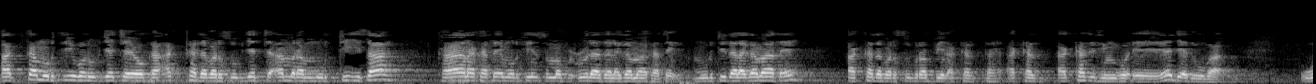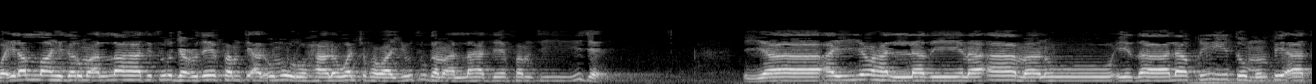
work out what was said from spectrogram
akka murtii godhuuf jecha yookaan akka dabarsuuf jecha amran murtii isaa kaana ka ta'e murtiin sun mafcuulaa dalagamaa ka ta'e murtii dalagamaa ta'e akka dabarsuuf rabbiin akkas isin godhee jedhuuba وإلى الله قرم الله ترجع ديفمت الأمور حال وانشف وايوت قم الله ديفمت يا أيها الذين آمنوا إذا لقيتم فئة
